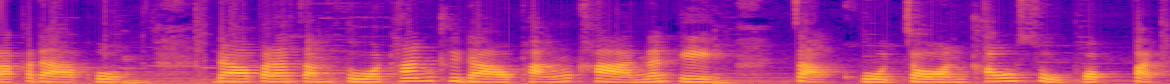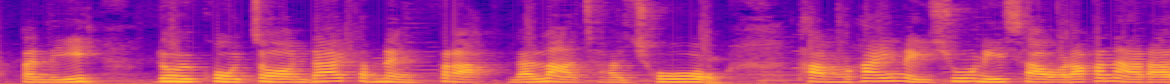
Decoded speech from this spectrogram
รกฎาคม ดาวประจำตัวท่านคือดาวพังคารนั่นเอง จากโคจรเข้าสู่ภพปัตตานีโดยโคจรได้ตำแหน่งประและราชาโชคทำให้ในช่วงนี้ชาวลัคนารา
